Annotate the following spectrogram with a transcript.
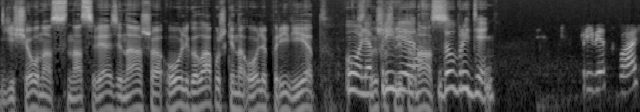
Еще у нас на связи наша Ольга Лапушкина. Оля, привет. Оля, Слышишь ли ты привет. нас? Добрый день. Привет, Вась,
